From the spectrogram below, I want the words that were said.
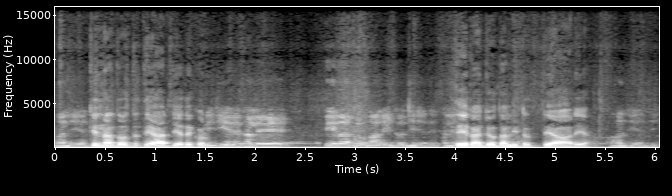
ਹਾਂਜੀ ਹਾਂਜੀ। ਕਿੰਨਾ ਦੁੱਧ ਤਿਆਰ ਜੀ ਇਹਦੇ ਕੋਲ? ਜੀ ਇਹਦੇ ਥੱਲੇ 13 14 ਲੀਟਰ ਜੀ ਇਹਦੇ ਥੱਲੇ। 13 14 ਲੀਟਰ ਤਿਆਰ ਆ। ਹਾਂਜੀ ਹਾਂਜੀ।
